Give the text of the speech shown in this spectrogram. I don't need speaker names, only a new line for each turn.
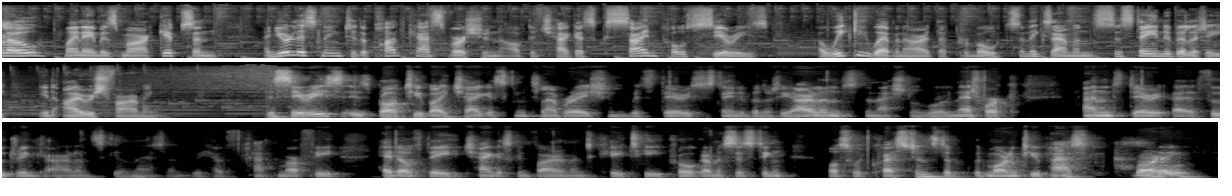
Hello, my name is Mark Gibson, and you're listening to the podcast version of the Teagasc Signpost series, a weekly webinar that promotes and examines sustainability in Irish farming. This series is brought to you by Teagasc in collaboration with Dairy Sustainability Ireland, the National Rural Network, and Dairy, uh, Food Drink Ireland SkillNet. And we have Pat Murphy, head of the Teagasc Environment KT program, assisting us with questions. Good morning to you, Pat.
Morning.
